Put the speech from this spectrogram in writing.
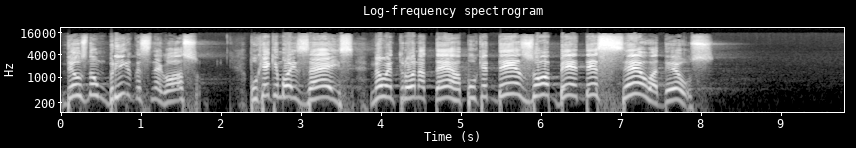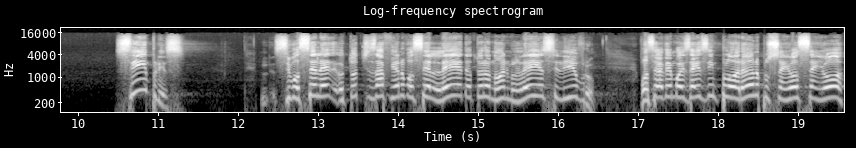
Deus não brinca com esse negócio. Por que, que Moisés não entrou na terra? Porque desobedeceu a Deus. Simples. Se você ler, eu estou te desafiando, você leia Deuteronômio, leia esse livro. Você vai ver Moisés implorando para o Senhor: Senhor,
